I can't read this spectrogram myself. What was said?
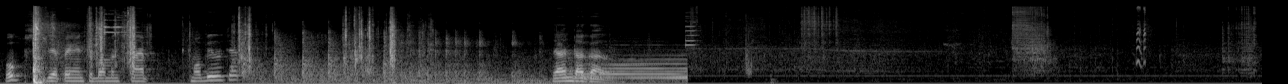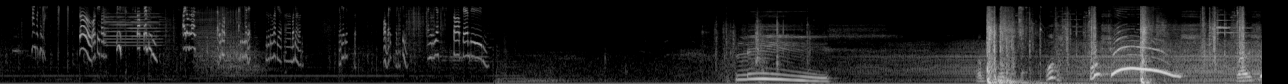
Ups, dia pengen coba men-snipe mobil chat. Dan gagal. Please. Ups, ups, ups, whoosh, whoosh,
